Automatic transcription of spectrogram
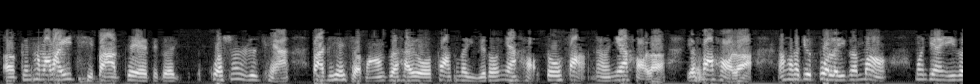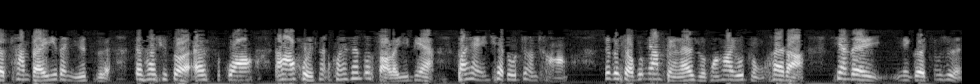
呃跟她妈妈一起把在这个过生日之前把这些小房子还有放生的鱼都念好，都放嗯、呃念好了，也放好了，然后她就做了一个梦，梦见一个穿白衣的女子带她去做 X 光，然后浑身浑身都扫了一遍，发现一切都正常。这个小姑娘本来乳房上有肿块的，现在那个就是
